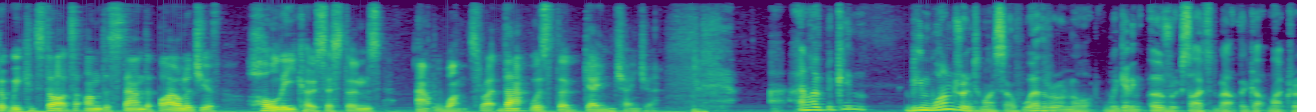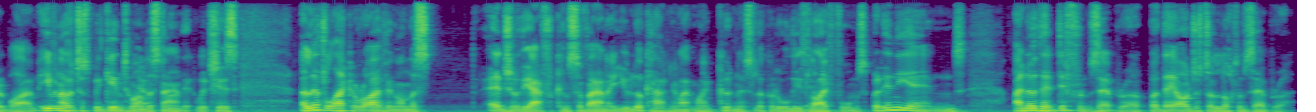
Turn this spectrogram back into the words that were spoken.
that we could start to understand the biology of whole ecosystems at once, right? That was the game changer. And I've begin, been wondering to myself whether or not we're getting overexcited about the gut microbiome, even as I just begin to understand it, which is a little like arriving on the edge of the African savannah. You look out and you're like, my goodness, look at all these life forms. But in the end, I know they're different zebra, but they are just a lot of zebra.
